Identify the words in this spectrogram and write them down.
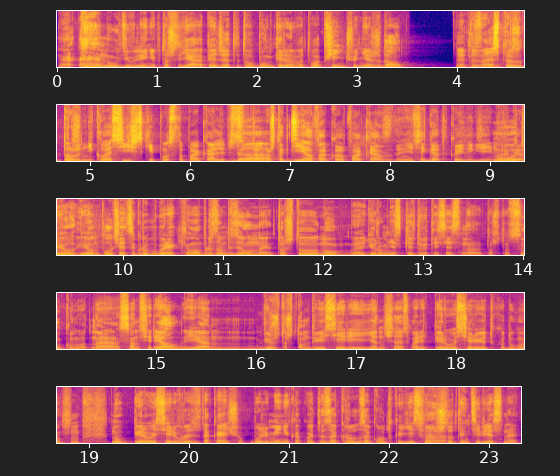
на удивление, потому что я, опять же, от этого бункера вот вообще ничего не ожидал. Это, знаешь, это тоже не классический постапокалипсис, Да. потому что где такое показывает? Да нифига такое нигде не Ну вот, и он, и он, получается, грубо говоря, каким образом сделано, то, что, ну, э, Юра мне скидывает, естественно, то, что ссылку вот на сам сериал, я вижу то, что там две серии, я начинаю смотреть первую серию, я такой думаю, хм, ну, первая серия вроде такая еще, более-менее какой-то закру- закрутка есть, вроде Ага. что-то интересное.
